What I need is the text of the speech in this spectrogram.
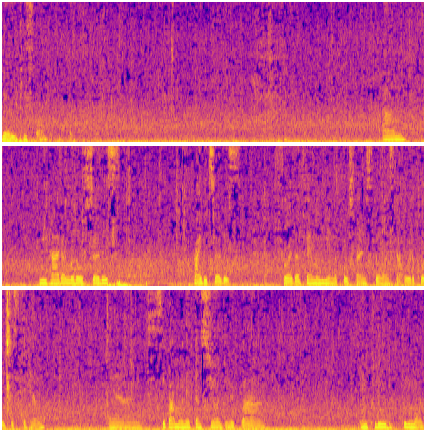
very peaceful. Um, we had a little service, private service, for the family and the close friends, the ones that were the closest to him. And c'est pas mon intention de ne pas inclure tout le monde.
